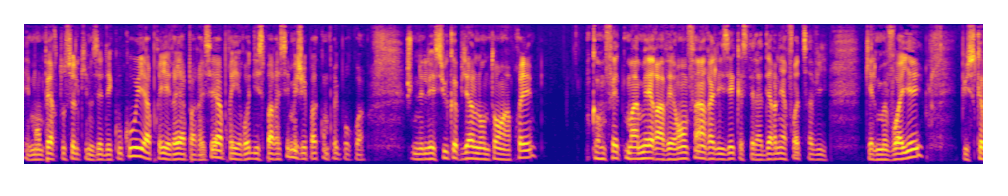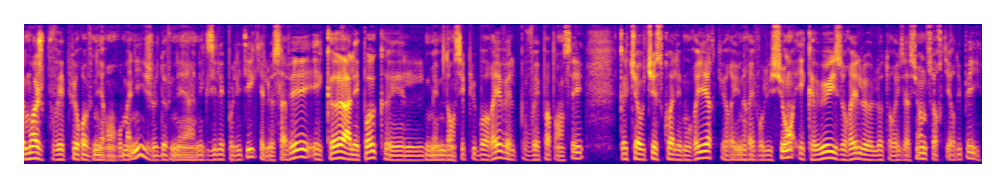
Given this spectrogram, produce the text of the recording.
et mon père tout seul qui me faisait des coucous, et après il réapparaissait, après il redisparaissait, mais j'ai pas compris pourquoi. Je ne l'ai su que bien longtemps après, qu'en fait ma mère avait enfin réalisé que c'était la dernière fois de sa vie qu'elle me voyait puisque moi je pouvais plus revenir en Roumanie, je devenais un exilé politique, elle le savait, et que à l'époque, même dans ses plus beaux rêves, elle pouvait pas penser que Ceausescu allait mourir, qu'il y aurait une révolution, et qu'eux, ils auraient l'autorisation de sortir du pays.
